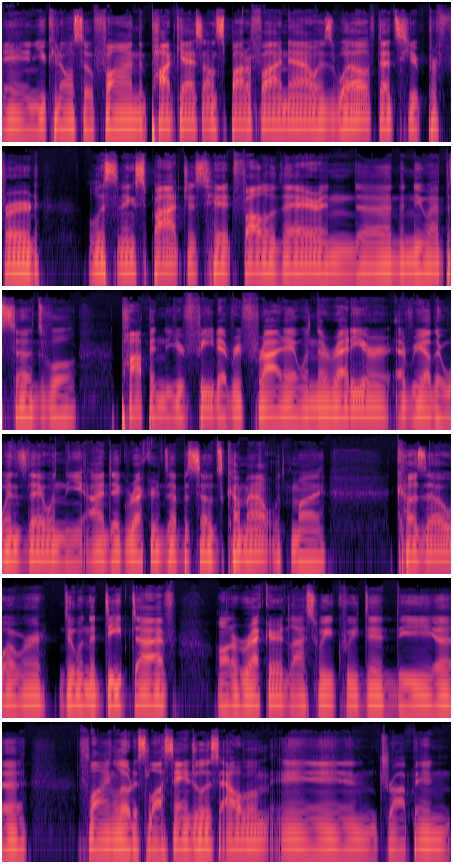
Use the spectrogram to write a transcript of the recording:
And you can also find the podcast on Spotify now as well if that's your preferred listening spot. Just hit follow there, and uh, the new episodes will pop into your feed every Friday when they're ready, or every other Wednesday when the I Dig Records episodes come out with my Cuzzo, where we're doing the deep dive on a record. Last week we did the uh, Flying Lotus Los Angeles album, and dropping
